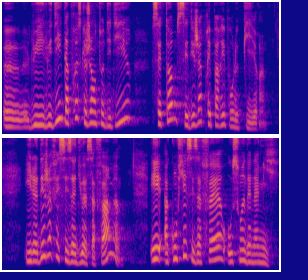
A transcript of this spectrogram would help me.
lui, lui dit, d'après ce que j'ai entendu dire, cet homme s'est déjà préparé pour le pire. Il a déjà fait ses adieux à sa femme et a confié ses affaires aux soins d'un ami.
